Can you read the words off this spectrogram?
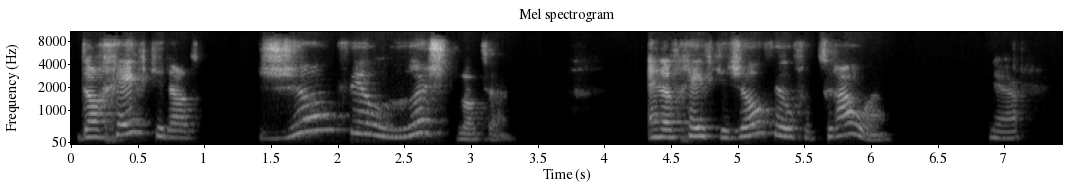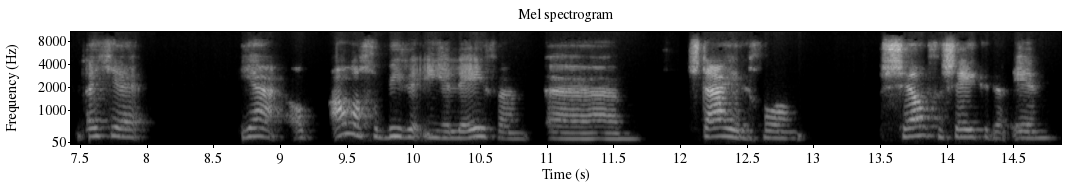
dan geeft je dat zoveel rust, Lotte. En dat geeft je zoveel vertrouwen. Ja. Dat je ja, op alle gebieden in je leven uh, sta je er gewoon zelfverzekerder in.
